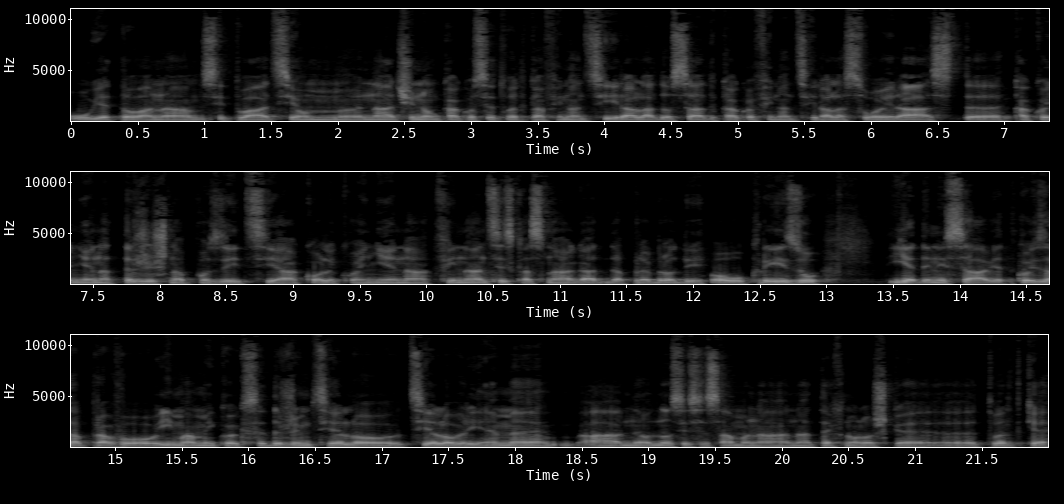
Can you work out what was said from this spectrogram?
uvjetovana situacijom, načinom kako se tvrtka financirala do sad, kako je financirala svoj rast, e, kako je njena tržišna pozicija, koliko je njena financijska snaga da prebrodi ovu krizu jedini savjet koji zapravo imam i kojeg se držim cijelo, cijelo vrijeme, a ne odnosi se samo na, na tehnološke e, tvrtke,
